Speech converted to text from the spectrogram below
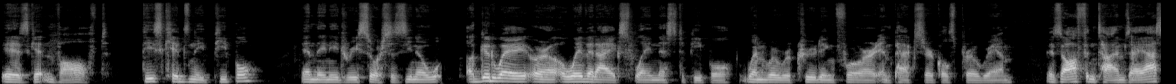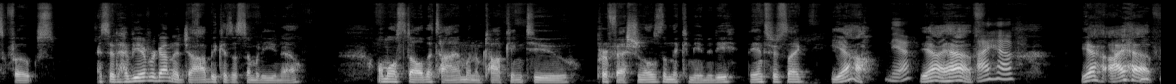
is get involved. These kids need people and they need resources. You know, a good way or a way that I explain this to people when we're recruiting for our Impact Circles program is oftentimes I ask folks, I said, Have you ever gotten a job because of somebody you know? Almost all the time when I'm talking to professionals in the community, the answer is like, Yeah. Yeah. Yeah, I have. I have. Yeah, I have.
